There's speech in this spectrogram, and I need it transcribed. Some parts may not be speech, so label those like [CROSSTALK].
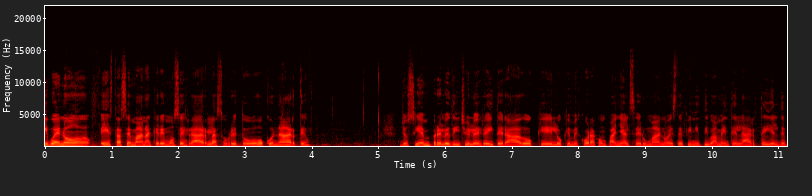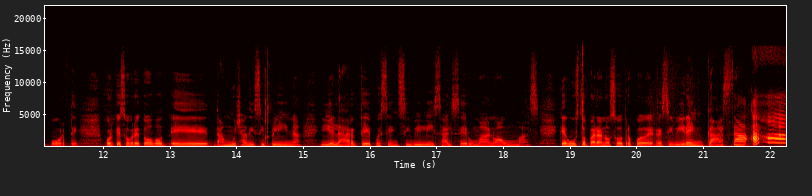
Y bueno, esta semana queremos cerrarla sobre todo con arte. Yo siempre lo he dicho y lo he reiterado que lo que mejor acompaña al ser humano es definitivamente el arte y el deporte, porque sobre todo eh, da mucha disciplina y el arte pues sensibiliza al ser humano aún más. Qué gusto para nosotros poder recibir en casa.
